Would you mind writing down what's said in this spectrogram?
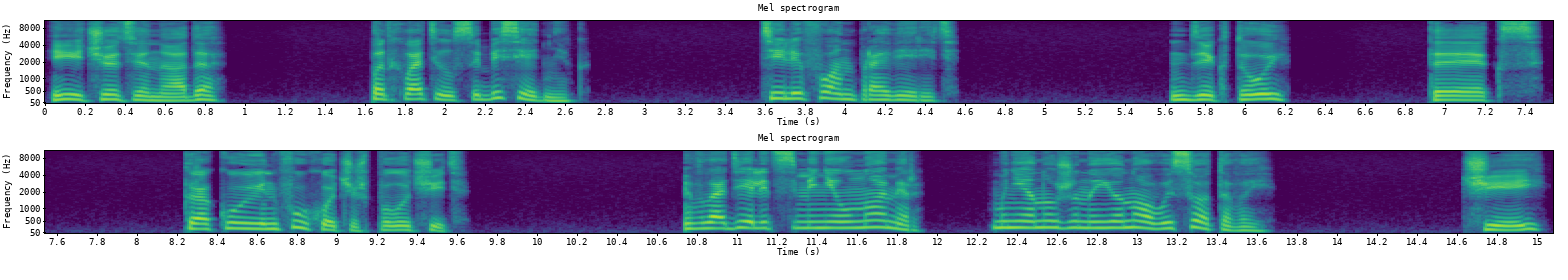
«И чё тебе надо?» — подхватил собеседник. «Телефон проверить». «Диктуй». «Текс». «Какую инфу хочешь получить?» «Владелец сменил номер. Мне нужен ее новый сотовый». «Чей?»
